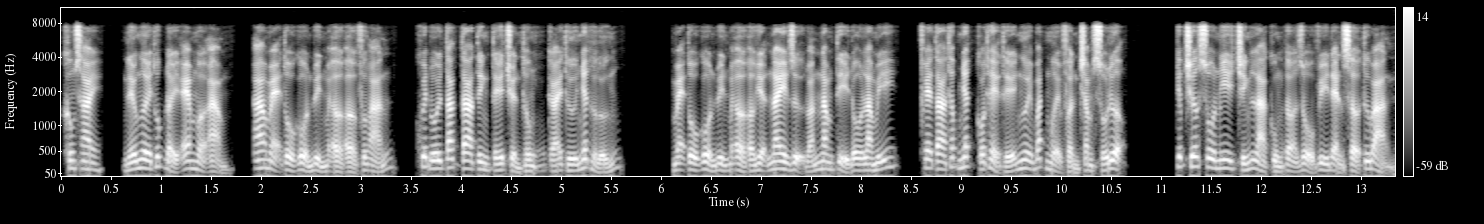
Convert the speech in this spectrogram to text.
Không sai, nếu ngươi thúc đẩy em mở ảm, a mẹ tổ gồn đùn ở ở phương án, khuyết đối tác ta tinh tế truyền thông, cái thứ nhất hưởng ứng. Mẹ tổ gồn đùn ở ở hiện nay dự đoán năm tỷ đô la mỹ, phe ta thấp nhất có thể thế ngươi bắt 10% số lượng kiếp trước sony chính là cùng tợ rộ vì đèn sở tư bản,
